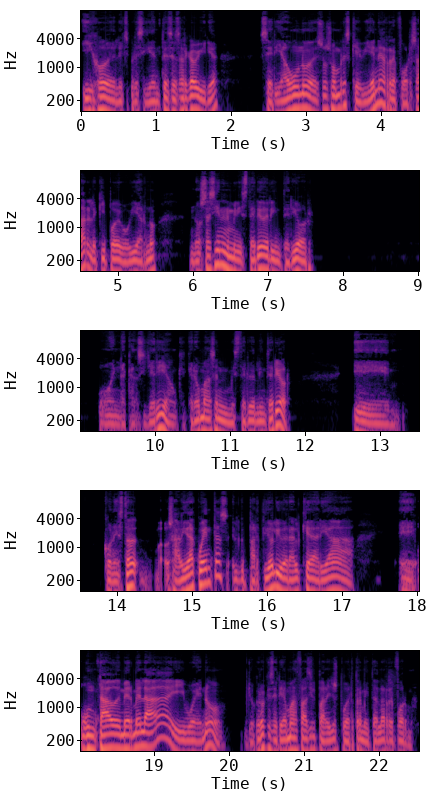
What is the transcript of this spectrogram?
hijo del expresidente César Gaviria, sería uno de esos hombres que viene a reforzar el equipo de gobierno, no sé si en el Ministerio del Interior o en la Cancillería, aunque creo más en el Ministerio del Interior. Eh, con esta, o sea, habida cuentas, el Partido Liberal quedaría eh, untado de mermelada y bueno, yo creo que sería más fácil para ellos poder tramitar la reforma.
